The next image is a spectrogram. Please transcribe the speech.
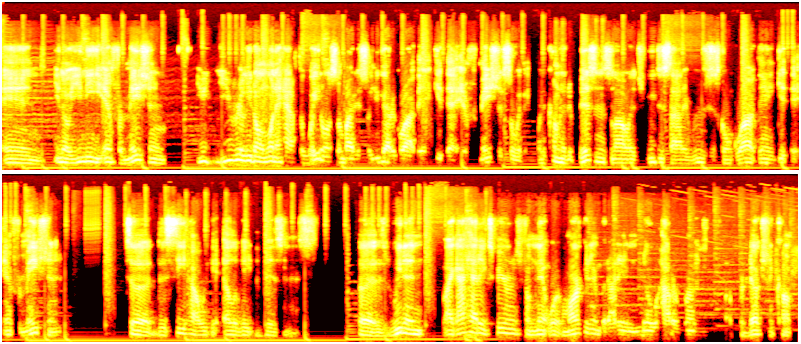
and you know you need information you you really don't want to have to wait on somebody so you got to go out there and get that information. So when it comes to the business knowledge we decided we was just going to go out there and get the information to to see how we can elevate the business because we didn't like I had experience from network marketing, but I didn't know how to run a production company.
